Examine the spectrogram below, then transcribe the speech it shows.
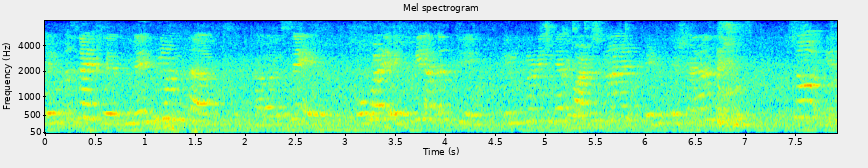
emphasizes mainly on the uh, over every other thing, including their personal and educational needs. So, in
